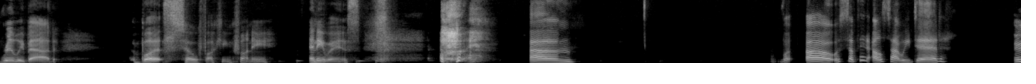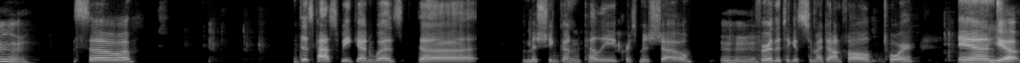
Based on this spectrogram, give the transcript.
really bad. But so fucking funny. Anyways. um what oh, something else that we did. Mm. So this past weekend was the Machine Gun Kelly Christmas show mm-hmm. for the tickets to my Downfall tour. And yeah,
